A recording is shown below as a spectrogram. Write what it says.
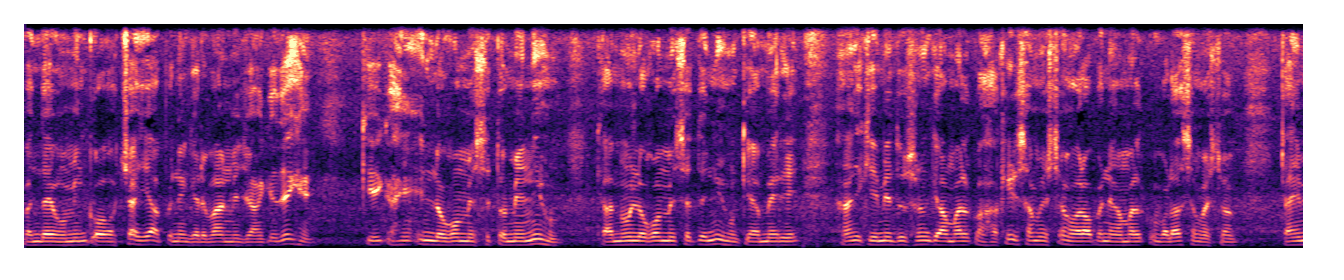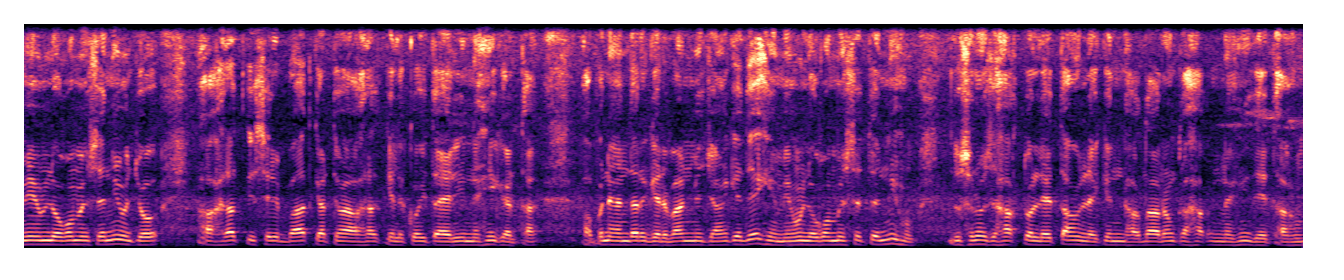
بندہ مومن کو چاہیے اپنے گربان میں جا کے دیکھیں کہ کہیں ان لوگوں میں سے تو میں نہیں ہوں، کیا میں ان لوگوں میں سے تو نہیں ہوں، کیا میرے ہاں جی، کہ میں دوسروں کے عمل کو حقیر سمجھتا ہوں اور اپنے عمل کو بڑا سمجھتا ہوں۔ کہیں میں ان لوگوں میں سے نہیں ہوں جو آخرت کی صرف بات کرتے ہیں آخرت کے لیے کوئی تیاری نہیں کرتا۔ اپنے اندر گربان میں جا کے دیکھیں، میں ان لوگوں میں سے تو نہیں ہوں۔ دوسروں سے حق تو لیتا ہوں، لیکن حقداروں کا حق نہیں دیتا ہوں۔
